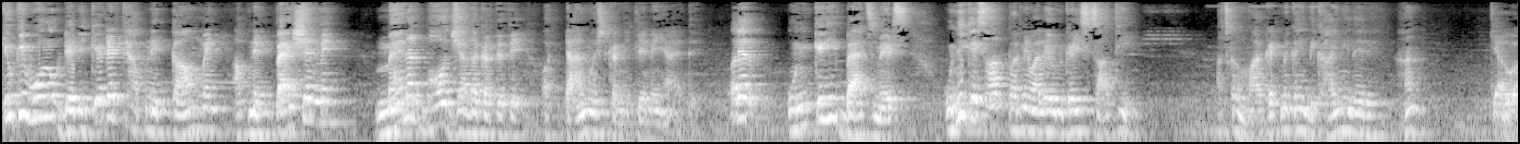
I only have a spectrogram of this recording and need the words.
क्योंकि वो लोग डेडिकेटेड थे अपने काम में, अपने पैशन में, मेहनत बहुत ज़्यादा करते थे और टाइम वेस्ट करने के लिए नहीं आए थे। और यार, उनके ही बैचमेट्स उन्हीं के साथ पढ़ने वाले, उनके ही साथी आजकल मार्केट में कहीं दिखाई नहीं दे रहे हाँ? क्या हुआ?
